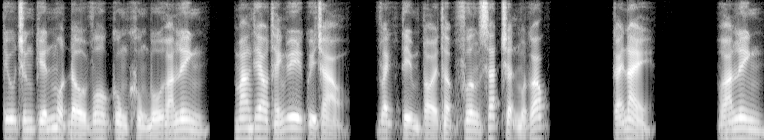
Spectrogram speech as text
tiêu chứng kiến một đầu vô cùng khủng bố hoán linh, mang theo thánh uy quỷ trảo, vạch tìm tòi thập phương sát trận một góc. Cái này, hoán linh,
